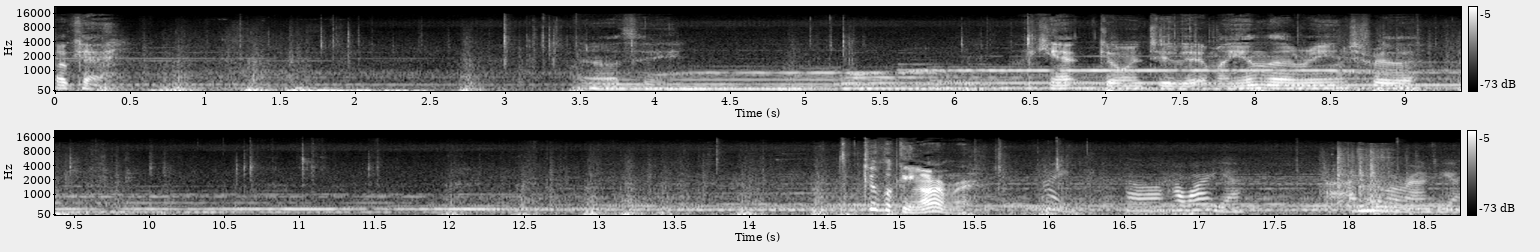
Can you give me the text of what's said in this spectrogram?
Okay. Now let's see. I can't go into the. Am I in the range for the? Good looking armor. Hi, how, how are ya? I'm new around here.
